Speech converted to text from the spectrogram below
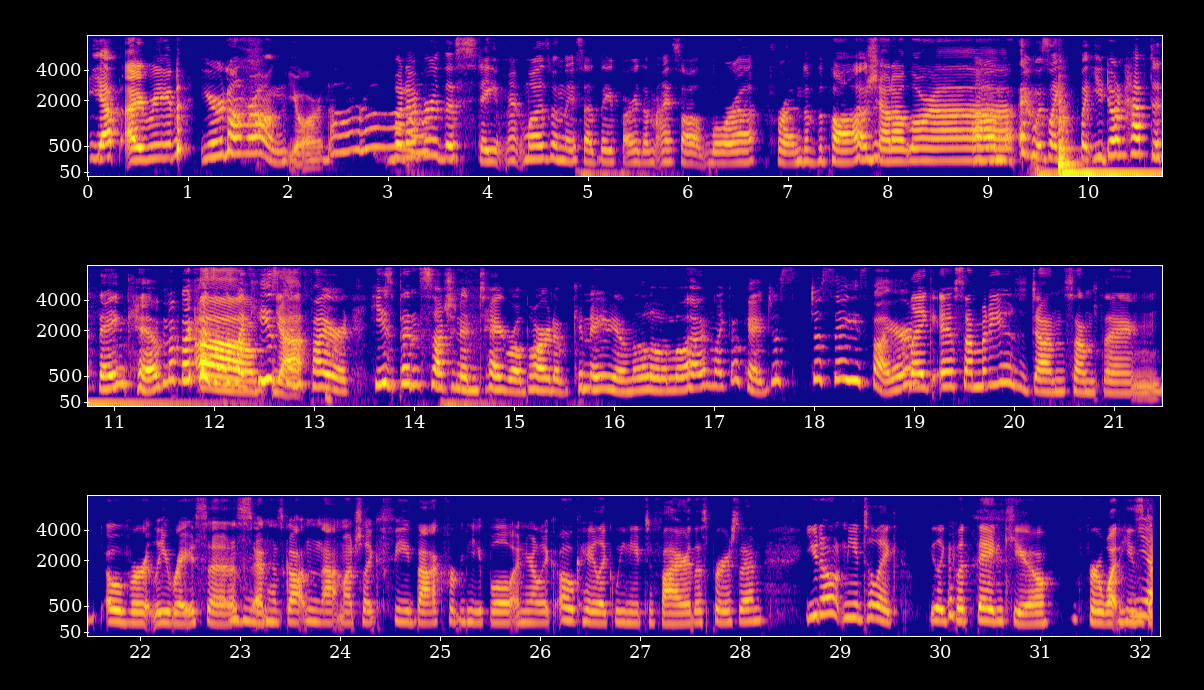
yep, I mean, you're not wrong. you're not wrong. Whatever the statement was when they said they fired them, I saw Laura, friend of the pod. Shout out Laura. Um, it was like, but you don't have to thank him because it was Um, like he's yeah. been fired. He's been such an integral part of Canadian. blah, blah, blah, blah. I'm like, okay, just just say he's fired. like if somebody has done something overtly racist Mhm. and has gotten that much like feedback from people and you're like, okay, like we need to fire this person, you don't need to like be like, but thank you for what he's Yeah.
